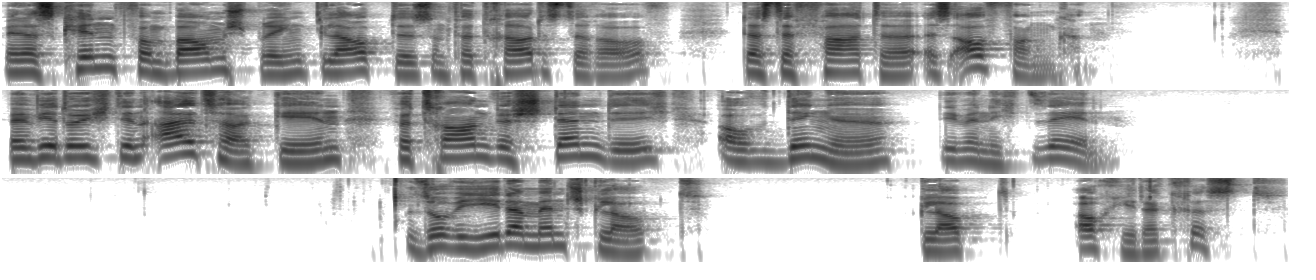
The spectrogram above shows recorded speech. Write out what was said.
Wenn das Kind vom Baum springt, glaubt es und vertraut es darauf, dass der Vater es auffangen kann. Wenn wir durch den Alltag gehen, vertrauen wir ständig auf Dinge, die wir nicht sehen. So wie jeder Mensch glaubt, glaubt auch jeder Christ.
